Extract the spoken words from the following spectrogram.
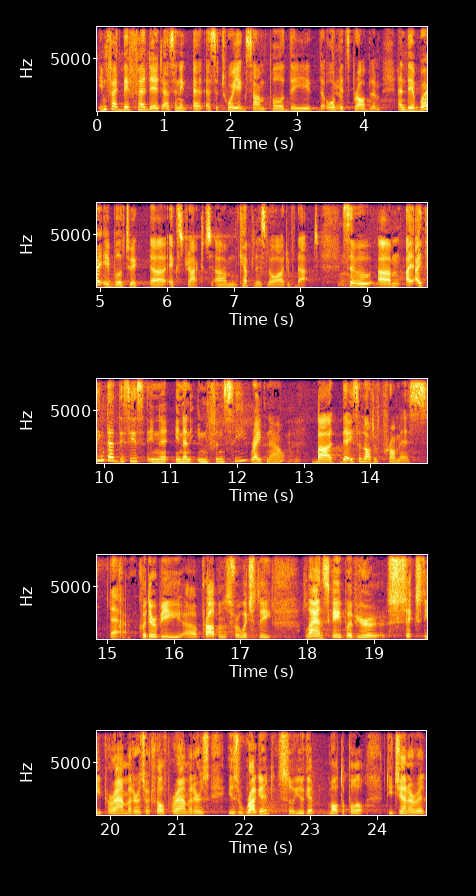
In fact, they fed it as, an, as a toy example the, the orbits yeah. problem, and they were able to uh, extract um, Kepler's law out of that. Uh-huh. So um, I, I, think that this is in, a, in an infancy right now, mm-hmm. but there is a lot of promise there. Could there be uh, problems for which the landscape of your 60 parameters or 12 parameters is rugged, so you get multiple degenerate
